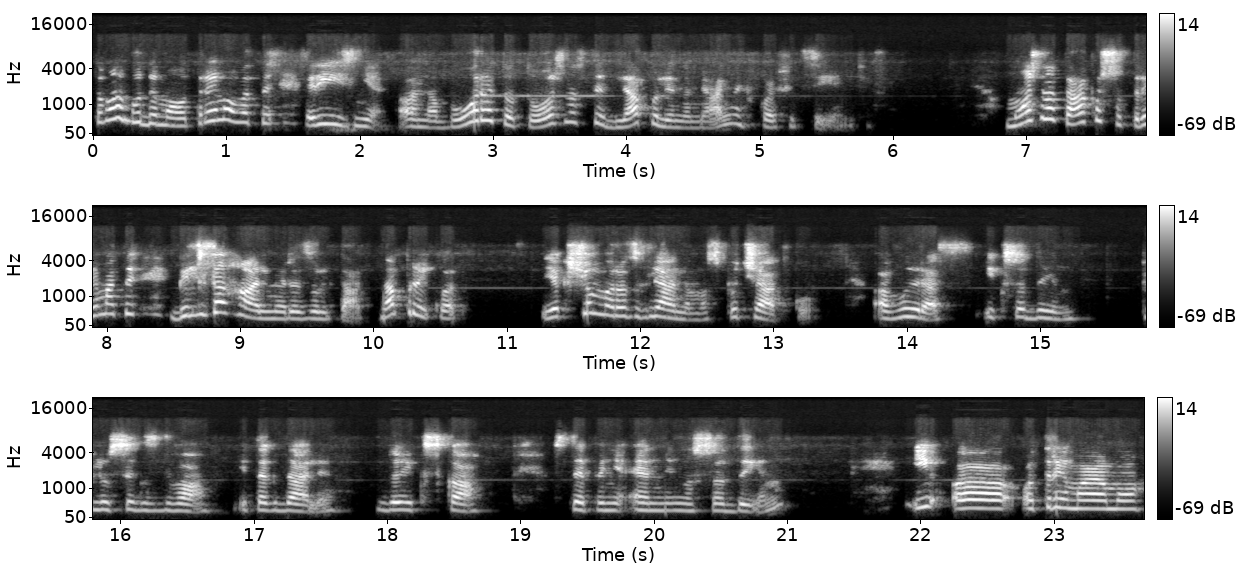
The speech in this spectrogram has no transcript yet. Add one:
то ми будемо отримувати різні набори тотожностей для поліноміальних коефіцієнтів. Можна також отримати більш загальний результат. Наприклад, якщо ми розглянемо спочатку вираз x1 плюс x2 і так далі до xk в степені n-1, і е, отримаємо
